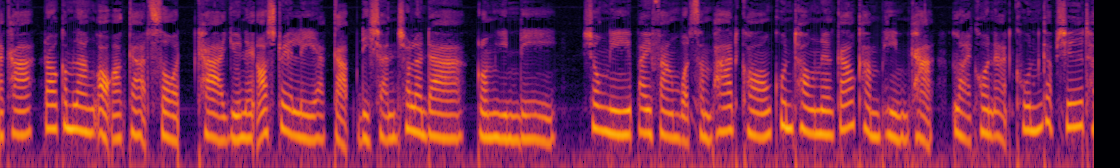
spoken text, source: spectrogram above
นะคะ เรากำลังออกอากาศสดค่ะ อยู่ในออสเตรเลียกับดิฉันชลดา กรมยินดี ช่วงนี้ไปฟังบทสัมภาษณ์ของคุณทองเนื้อก้าวคำพิมพ์ค่ะ หลายคนอาจคุ้นกับชื่อเธ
